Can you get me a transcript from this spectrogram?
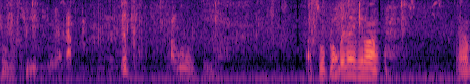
โอเคนะครับจึ๊บเอา เอาซุปลงไปเลยพี่น้องนะครับ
